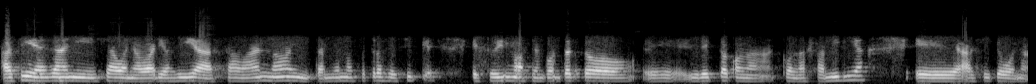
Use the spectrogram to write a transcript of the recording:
Así es, Dani, ya bueno, varios días ya van, ¿no? Y también nosotros decir que estuvimos en contacto eh, directo con la, con la familia, eh, así que bueno,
